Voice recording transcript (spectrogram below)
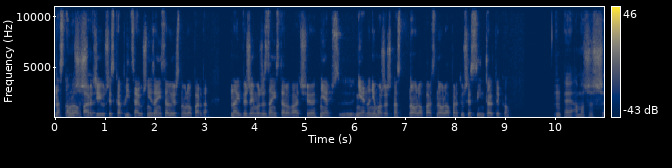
Na Snow Leopardzie już jest kaplica, już nie zainstalujesz Snow Leoparda. Najwyżej możesz zainstalować. E, nie, nie, no nie możesz. Na Snow Leopard, Snow Leopard już jest Intel tylko. E, a możesz,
